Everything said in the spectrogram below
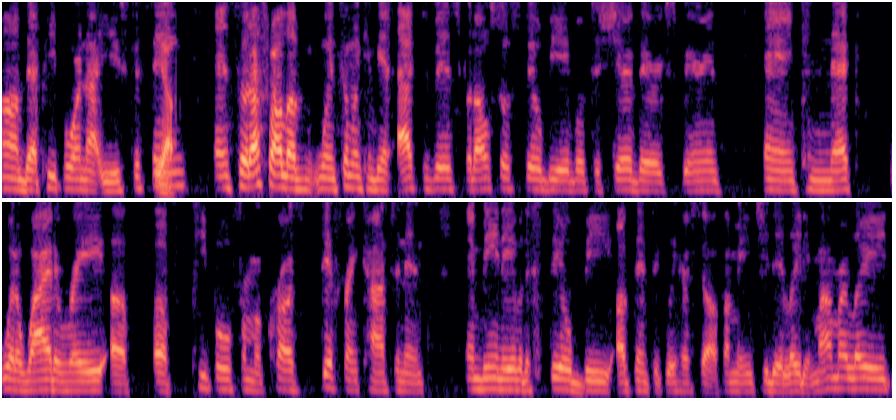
um, that people are not used to seeing. Yeah. And so that's why I love when someone can be an activist, but also still be able to share their experience and connect with a wide array of, of people from across different continents and being able to still be authentically herself. I mean, she did Lady Marmalade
